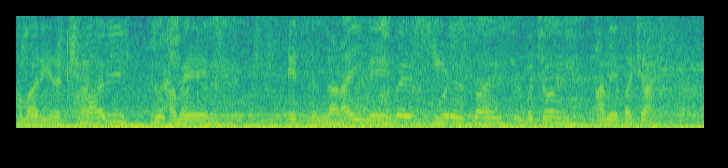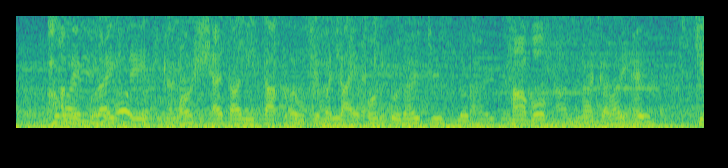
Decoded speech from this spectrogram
हमारी रक्षा हमारी रक्षा हमें इस लड़ाई में हमें इस पूरे। साय से बचाएँ। हमें बचाएँ। हमें बुराई से और शैतानी ताकतों से बचाए और बुराई की इस लड़ाई हाँ वो प्रार्थना करते हैं कि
